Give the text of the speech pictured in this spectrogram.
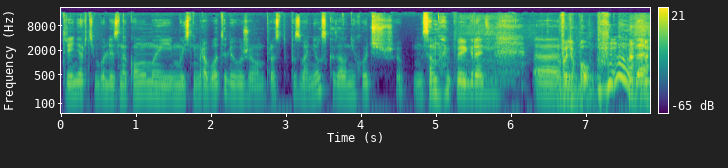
тренер, тем более знакомый, и мы с ним работали уже. Он просто позвонил, сказал, не хочешь со мной поиграть. А, волейбол. Ну, да.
